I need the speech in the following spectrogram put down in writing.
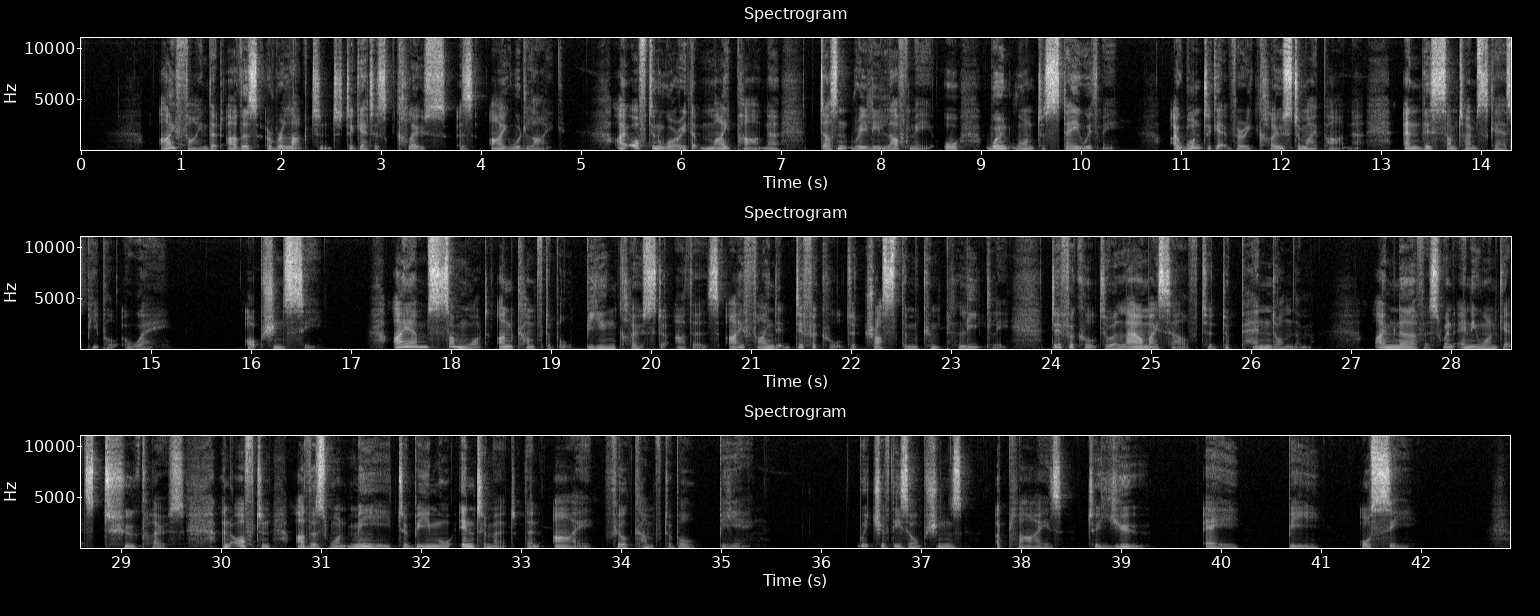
I find that others are reluctant to get as close as I would like. I often worry that my partner doesn't really love me or won't want to stay with me. I want to get very close to my partner, and this sometimes scares people away. Option C. I am somewhat uncomfortable being close to others. I find it difficult to trust them completely, difficult to allow myself to depend on them. I'm nervous when anyone gets too close, and often others want me to be more intimate than I feel comfortable being. Which of these options applies to you? A, B, or C?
